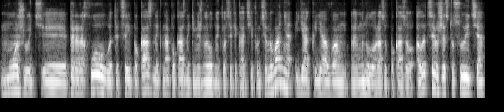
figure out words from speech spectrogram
можуть е, перераховувати цей показник на показники міжнародної класифікації функціонування, як я вам е, минулого разу показував, але це вже стосується.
